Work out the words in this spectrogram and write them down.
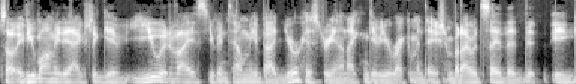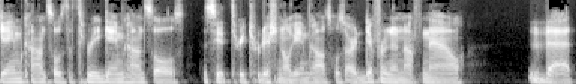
So if you want me to actually give you advice, you can tell me about your history and then I can give you a recommendation. But I would say that the, the game consoles, the three game consoles, the three traditional game consoles are different enough now that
